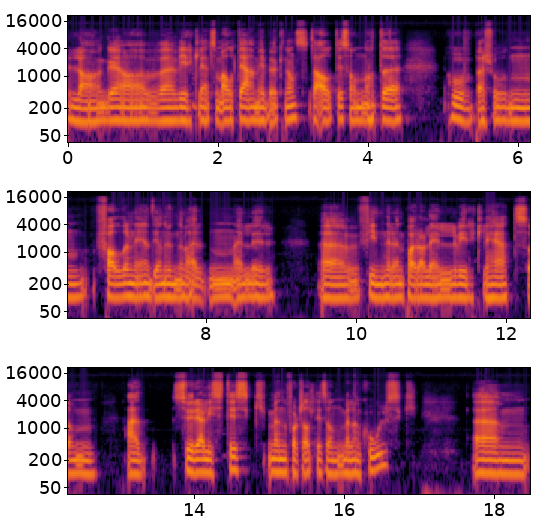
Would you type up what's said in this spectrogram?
laget av eh, virkelighet som alltid er med i bøkene hans. Det er alltid sånn at uh, hovedpersonen faller ned i en underverden, eller eh, finner en parallell virkelighet som er surrealistisk, men fortsatt litt sånn melankolsk. Um,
